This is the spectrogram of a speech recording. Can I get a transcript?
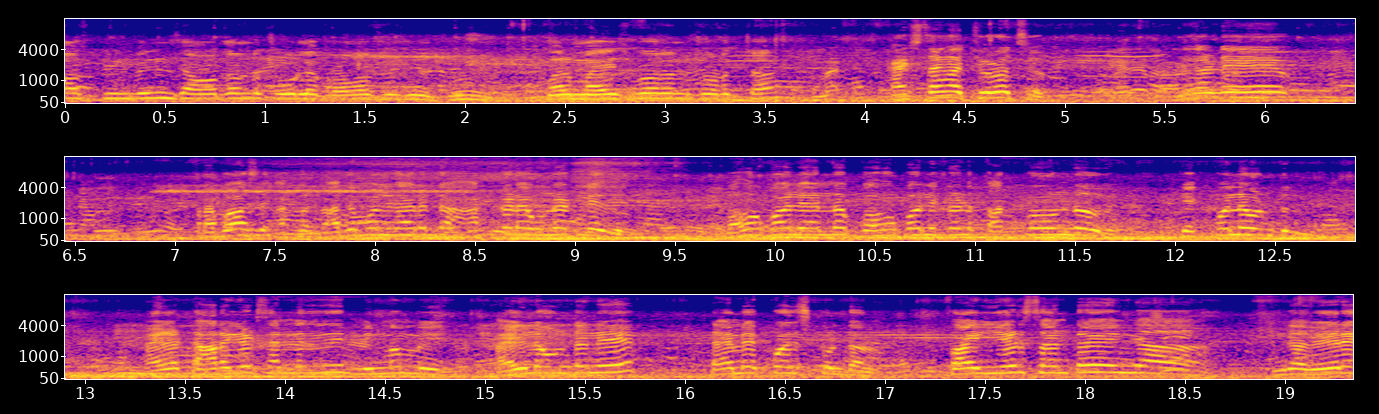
ఆ స్క్రీన్ ప్రెజెన్స్ ఎవరిదంటే చూడలేదు ప్రభాస్ చూసినట్టు. మరి మహేష్ బాబు చూడొచ్చా? ఖచ్చితంగా చూడొచ్చు. ఎందుకంటే ప్రభాస్ అసలు రాజమౌళి గారు అంటే అక్కడే ఉండట్లేదు. బాహుబలి అన్న బాహుబలి కంటే తక్కువ ఉండదు ఎక్కువనే ఉంటుంది. ఆయన టార్గెట్స్ అనేది మినిమం హైలో ఉంటేనే టైం ఎక్కువ తీసుకుంటారు. ఫైవ్ ఇయర్స్ అంటే ఇంకా ఇంకా వేరే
